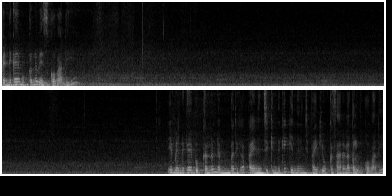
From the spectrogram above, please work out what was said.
బెండకాయ ముక్కలను వేసుకోవాలి. ఈ బెండకాయ ముక్కలను నెమ్మదిగా పైనుంచి కిందకి కింద నుంచి పైకి ఒక్కసారి అలా కలుపుకోవాలి.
